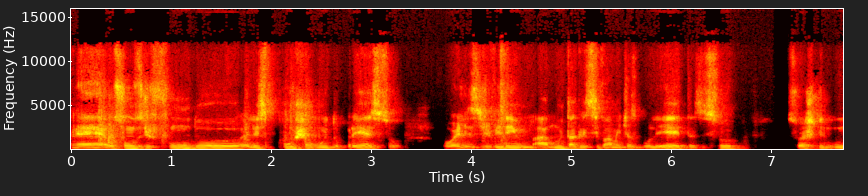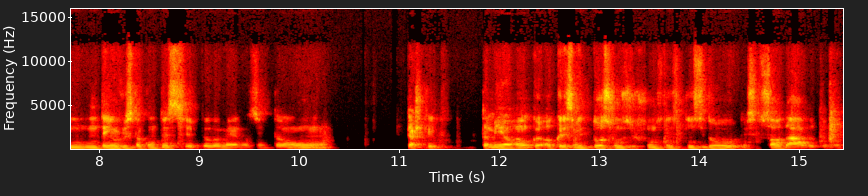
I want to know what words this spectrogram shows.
é, os fundos de fundo eles puxam muito o preço ou eles dividem muito agressivamente as boletas. Isso, isso acho que não tenho visto acontecer, pelo menos. Então, acho que também é o crescimento dos fundos de fundos tem, tem, sido, tem sido saudável também.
